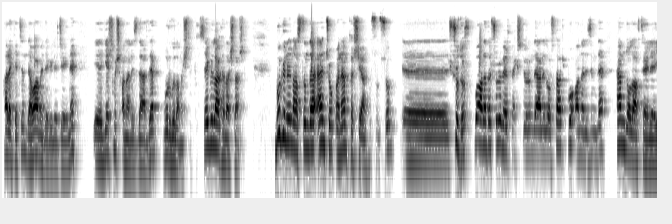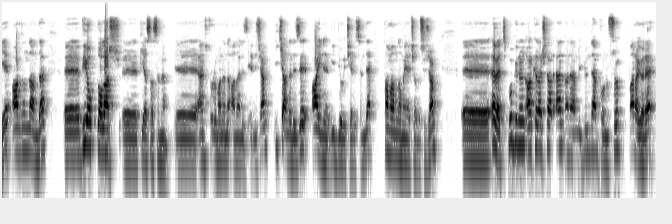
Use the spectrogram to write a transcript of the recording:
hareketin devam edebileceğini e, geçmiş analizlerde vurgulamıştık. Sevgili arkadaşlar Bugünün aslında en çok önem taşıyan hususu e, şudur. Bu arada şunu belirtmek istiyorum değerli dostlar. Bu analizimde hem dolar TL'yi ardından da e, Viop dolar e, piyasasını e, enstrümanını analiz edeceğim. İki analizi aynı video içerisinde tamamlamaya çalışacağım. E, evet bugünün arkadaşlar en önemli gündem konusu bana göre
